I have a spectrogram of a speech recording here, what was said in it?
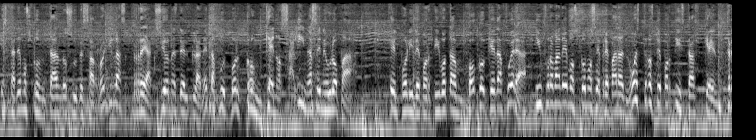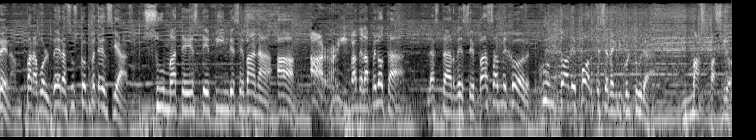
Estaremos contando su desarrollo y las reacciones del planeta fútbol con Keno Salinas en Europa. El polideportivo tampoco queda fuera. Informaremos cómo se preparan nuestros deportistas que entrenan para volver a sus competencias. Súmate este fin de semana a Arriba de la Pelota. Las tardes se pasan mejor junto a Deportes en Agricultura. Más pasión,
